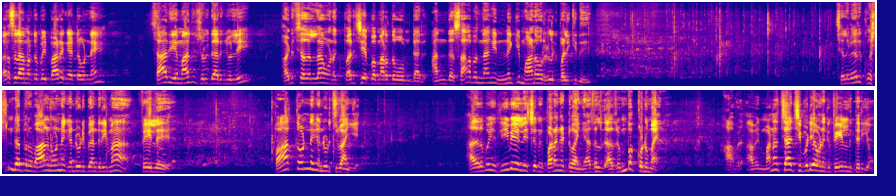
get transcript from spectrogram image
பரசுராமர்கிட்ட போய் பாடம் கேட்ட உடனே சாதியை மாற்றி சொல்லிட்டாருன்னு சொல்லி படித்ததெல்லாம் உனக்கு பரிச்சை எப்போ மறந்து போகும்ட்டார் அந்த சாபம் தாங்க இன்னைக்கு மாணவர்களுக்கு பழிக்குது சில பேர் கொஸ்டின் பேப்பர் வாங்கினோடனே கண்டுபிடிப்பேன் தெரியுமா? ஃபெயிலு பார்த்தோன்னே கண்டுபிடிச்சிருவாங்க. அதில் போய் ரீவேலியேஷனுக்கு பணம் கட்டுவாங்க. அதில் அது ரொம்ப கொடுமை. அவன் அவன் மனச்சாட்சிப்படி அவனுக்கு ஃபெயில்னு தெரியும்.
